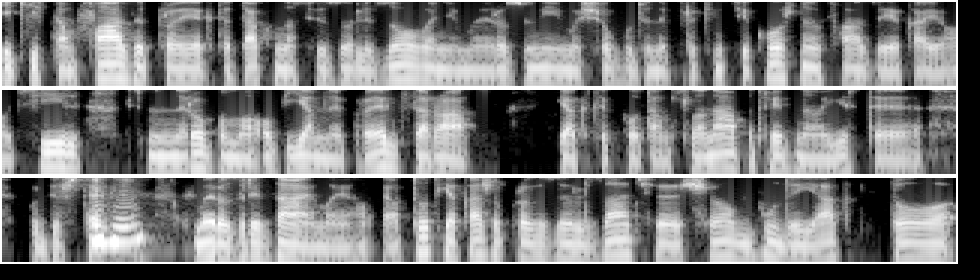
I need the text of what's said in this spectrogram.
якісь там фази проєкту, так, у нас візуалізовані. Ми розуміємо, що буде наприкінці кожної фази, яка його ціль. Тобто ми не робимо об'ємний проєкт за раз, як типу там слона потрібно їсти по бівштексам. угу, Ми розрізаємо його. А тут я кажу про візуалізацію, що буде, як то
